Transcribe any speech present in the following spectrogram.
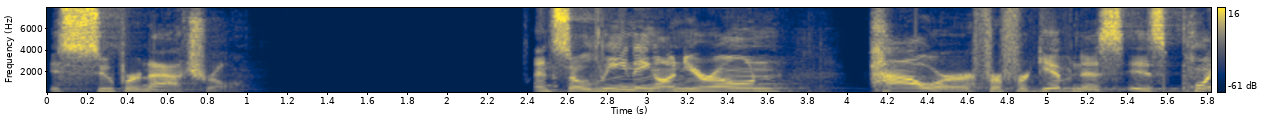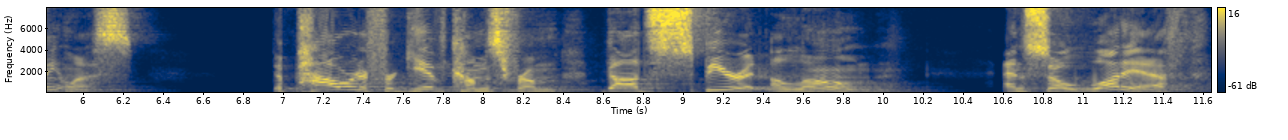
is supernatural. And so leaning on your own power for forgiveness is pointless. The power to forgive comes from God's Spirit alone. And so, what if,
